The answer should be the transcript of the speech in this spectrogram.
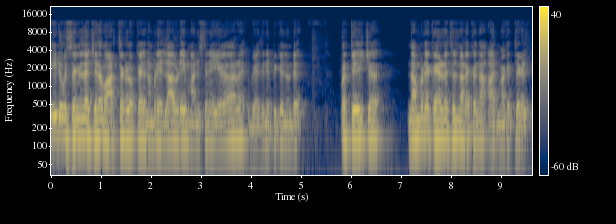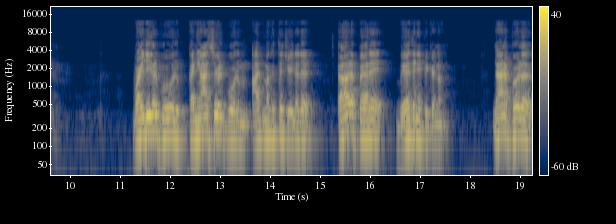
ഈ ദിവസങ്ങളിലെ ചില വാർത്തകളൊക്കെ നമ്മുടെ എല്ലാവരുടെയും മനസ്സിനെ ഏറെ വേദനിപ്പിക്കുന്നുണ്ട്. പ്രത്യേകിച്ച് നമ്മുടെ കേരളത്തിൽ നടക്കുന്ന ആത്മഹത്യകൾ. വൈദികർ പോലും കന്യാസികൾ പോലും ആത്മഹത്യ ചെയ്യുന്നത് ഏറെ പേരെ വേദനിപ്പിക്കുന്നു. ഞാനപ്പോൾ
